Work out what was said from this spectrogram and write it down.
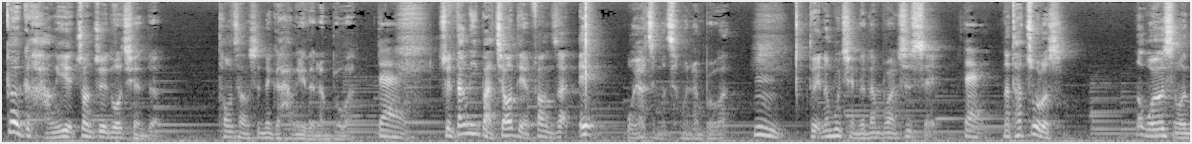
各个行业赚最多钱的。通常是那个行业的 number one。对，所以当你把焦点放在，哎，我要怎么成为 number one？嗯，对，那目前的 number one 是谁？对，那他做了什么？那我有什么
